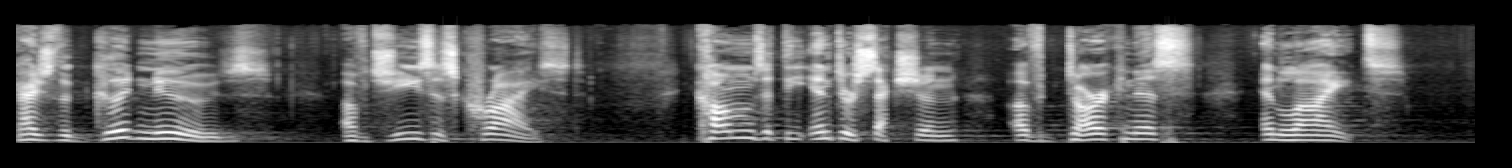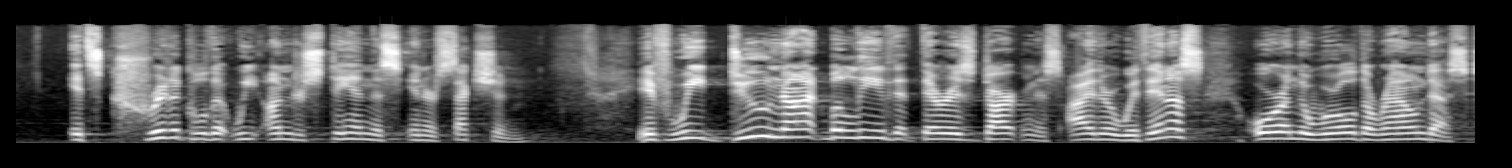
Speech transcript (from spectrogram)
Guys, the good news of Jesus Christ comes at the intersection of darkness and light. It's critical that we understand this intersection. If we do not believe that there is darkness either within us or in the world around us,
